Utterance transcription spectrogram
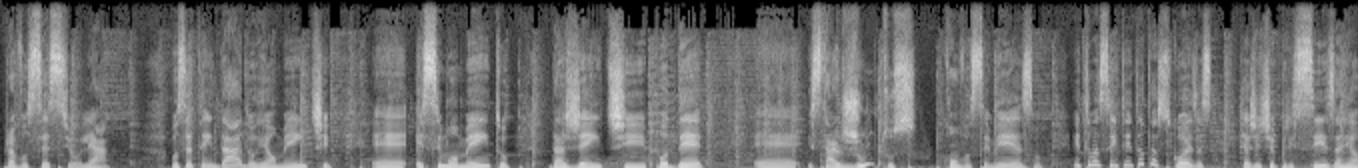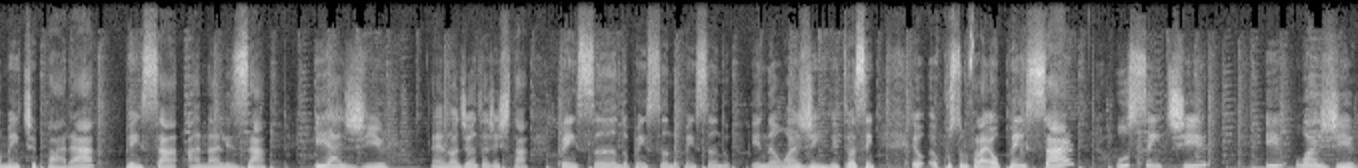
para você se olhar? Você tem dado realmente é, esse momento da gente poder é, estar juntos com você mesmo? Então, assim, tem tantas coisas que a gente precisa realmente parar, pensar, analisar e agir. Né? Não adianta a gente estar tá pensando, pensando, pensando e não agindo. Então, assim, eu, eu costumo falar, é o pensar, o sentir e o agir.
